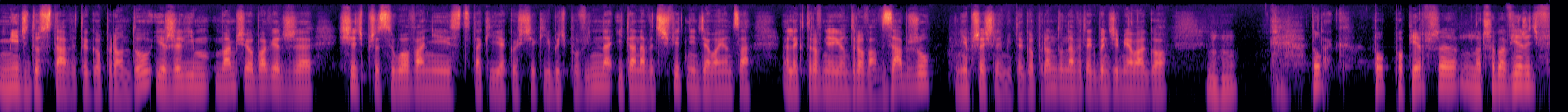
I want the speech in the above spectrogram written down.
mieć dostawy tego prądu, jeżeli mam się obawiać, że sieć przesyłowa nie jest takiej jakości, jakiej być powinna i ta nawet świetnie działająca elektrownia jądrowa w Zabrzu nie prześle mi tego prądu, nawet jak będzie miała go. Mhm. No, tak. Po, po, pierwsze, no, trzeba wierzyć w,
